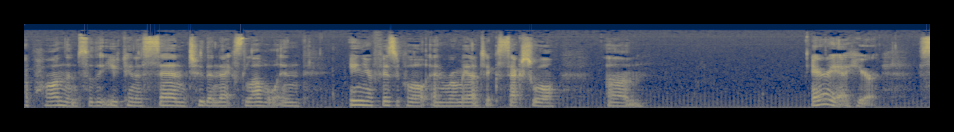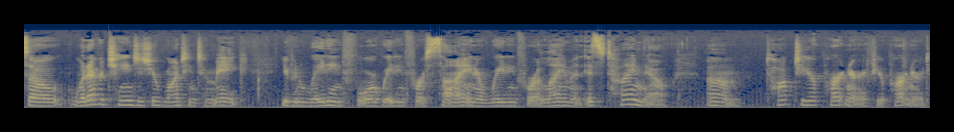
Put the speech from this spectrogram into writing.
upon them so that you can ascend to the next level in in your physical and romantic sexual um, area here. So whatever changes you're wanting to make you've been waiting for, waiting for a sign or waiting for alignment. It's time now. Um, talk to your partner if you're partnered.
